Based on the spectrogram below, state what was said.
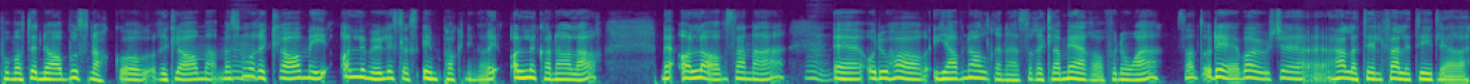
på en måte nabosnakk og reklame. Mens nå Mm. er reklame i alle mulige slags innpakninger, i alle kanaler, med alle avsendere. Mm. Eh, og du har jevnaldrende som reklamerer for noe. Sant? Og det var jo ikke heller tilfellet tidligere,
